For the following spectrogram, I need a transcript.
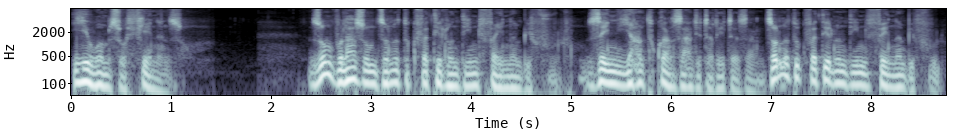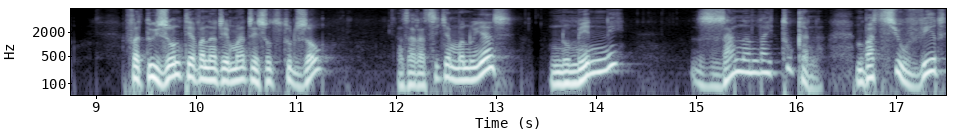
eo amin'izao fiainana izao. Izao no voalaza ao amin'ny Jaona toko fahatelo andininy fahenina ambin'ny folo, izay niantoka an'izany rehetra rehetra izany. Jaona toko fahatelo andininy fahenina ambin'ny folo. Fa toy izao no itiavan'Andriamanitra izao tontolo izao, anjarantsika ny manohy Azy, nomeny ny Zanany Lahitokana, mba tsy ho very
